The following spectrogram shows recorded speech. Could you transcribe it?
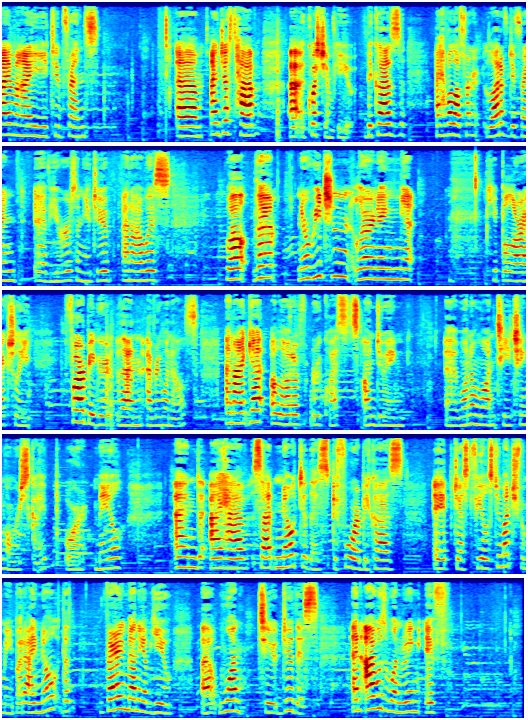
Hi, my YouTube friends. Um, I just have a question for you because I have a lot, for, a lot of different uh, viewers on YouTube, and I was, well, the Norwegian learning people are actually far bigger than everyone else, and I get a lot of requests on doing uh, one-on-one -on -one teaching over Skype or mail and I have said no to this before because it just feels too much for me. But I know that very many of you uh, want to do this. And I was wondering if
